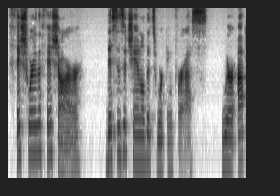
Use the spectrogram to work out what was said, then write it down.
fish where the fish are. This is a channel that's working for us. We're up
